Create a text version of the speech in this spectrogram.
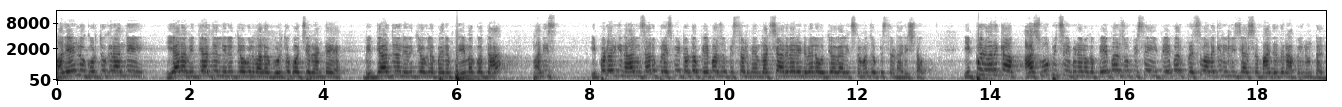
పదేళ్ళు గుర్తుకు రంది ఇవాళ విద్యార్థులు నిరుద్యోగులు వాళ్ళకు గుర్తుకు వచ్చిర్రంటే విద్యార్థుల నిరుద్యోగుల పైన ప్రేమ కొద్దా? పది ఇప్పటివరకు నాలుగు సార్లు ప్రెస్ మీట్ ఒకటో పేపర్ చూపిస్తాడు. మేము లక్ష అరవై రెండు వేల ఉద్యోగాలు ఇచ్చినామని చూపిస్తాడు హరీష్ రావు. ఇప్పటి వరకు ఆ- ఆ చూపించిన ఇప్పుడు నేను ఒక పేపర్ చూపిస్తే ఈ పేపర్ ప్రెస్ వాళ్ళకి రిలీజ్ చేసిన బాధ్యత నా పైన ఉంటుంది.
